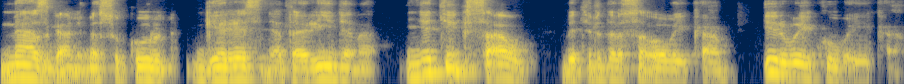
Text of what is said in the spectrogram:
Mes galime sukurt geresnę tą rytdieną ne tik sau bet ir dar savo vaikam ir vaikų vaikam.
